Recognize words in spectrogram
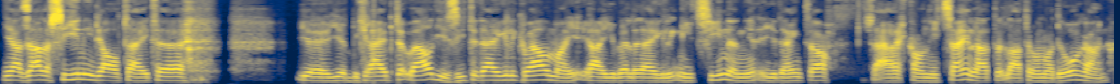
ja, zelf zie je niet altijd. je, je begrijpt het wel, je ziet het eigenlijk wel, maar ja, je wil het eigenlijk niet zien. En je, je denkt, oh, erg kan niet zijn, laten, laten we maar doorgaan.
